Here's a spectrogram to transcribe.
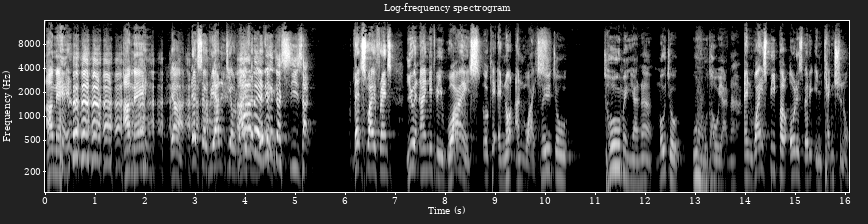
Amen. Amen. Yeah, that's the reality of 阿 life 明 and 呢个 living. 就系事实。 That's why, friends, you and I need to be wise, okay, and not 所 unwise. 以做聪明人啊，唔好做糊涂人啊。 And wise people are always very intentional.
